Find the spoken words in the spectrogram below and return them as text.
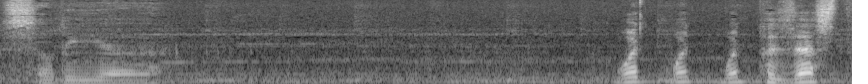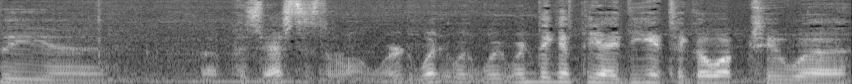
So the uh, what what what possessed the uh, uh, possessed is the wrong word. What, where, where did they get the idea to go up to uh,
